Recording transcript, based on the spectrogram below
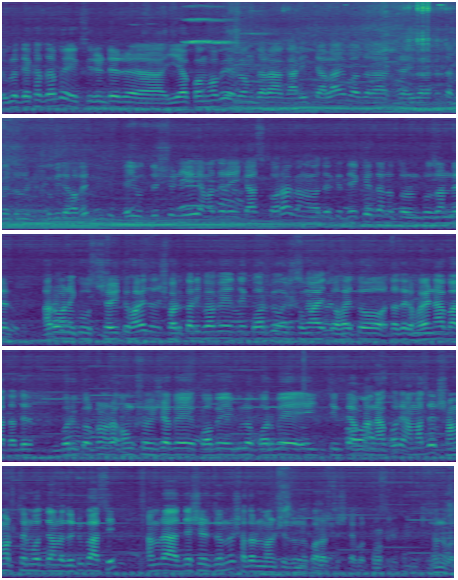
এগুলো দেখা যাবে অ্যাক্সিডেন্টের ইয়া কম হবে এবং যারা গাড়ি চালায় বা যারা ড্রাইভার আছে তাদের জন্য একটু সুবিধা হবে। এই উদ্দেশ্য নিয়েই আমাদের এই কাজ করা এবং আমাদেরকে দেখে যেন তরুণ প্রজন্মের আরও অনেকে উৎসাহিত হয় যাতে সরকারিভাবে যে করবে ওই সময় তো হয়তো তাদের হয় না বা তাদের পরিকল্পনার অংশ হিসাবে কবে এগুলো করবে এই চিন্তা আমরা না করে আমাদের সামর্থ্যের মধ্যে আমরা যেটুকু আছি আমরা দেশের জন্য সাধারণ মানুষের জন্য করার চেষ্টা করতে ধন্যবাদ।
